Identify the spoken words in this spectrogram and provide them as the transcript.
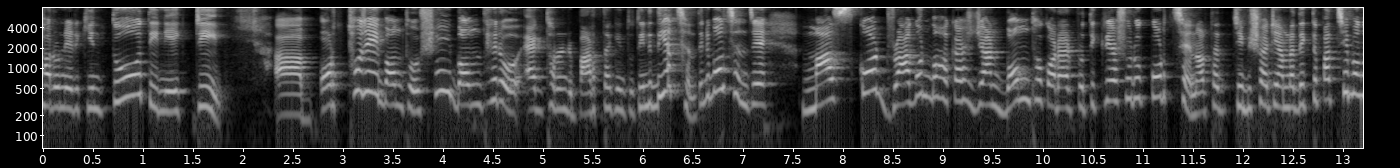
ধরনের কিন্তু তিনি একটি অর্থ যেই বন্ধ, সেই বন্ধেরও এক ধরনের বার্তা কিন্তু তিনি দিয়েছেন। তিনি বলছেন যে মাস্কো ড্রাগন মহাকাশ যান বন্ধ করার প্রতিক্রিয়া শুরু করছেন। অর্থাৎ যে বিষয়টি আমরা দেখতে পাচ্ছি এবং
